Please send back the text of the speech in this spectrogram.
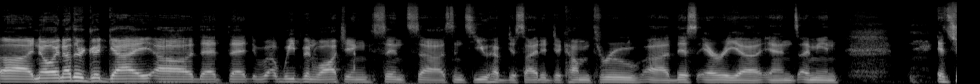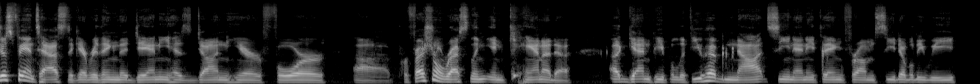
Uh, no, another good guy uh, that that we've been watching since uh, since you have decided to come through uh, this area, and I mean, it's just fantastic everything that Danny has done here for uh, professional wrestling in Canada. Again, people, if you have not seen anything from CWE,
